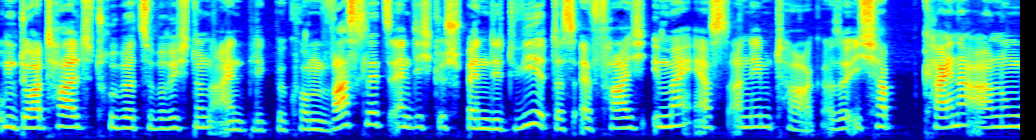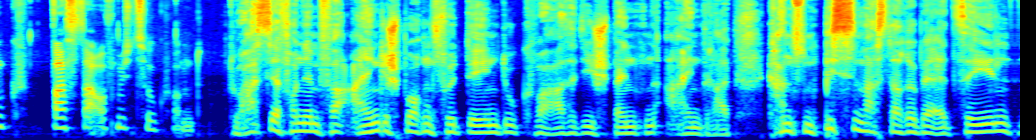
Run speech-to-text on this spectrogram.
um dort halt drüber zu berichten und Einblick bekommen. Was letztendlich gespendet wird, das erfahre ich immer erst an dem Tag. Also ich habe keine Ahnung, was da auf mich zukommt. Du hast ja von dem Verein gesprochen, für den du quasi die Spenden eintreibst. Kannst du ein bisschen was darüber erzählen?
